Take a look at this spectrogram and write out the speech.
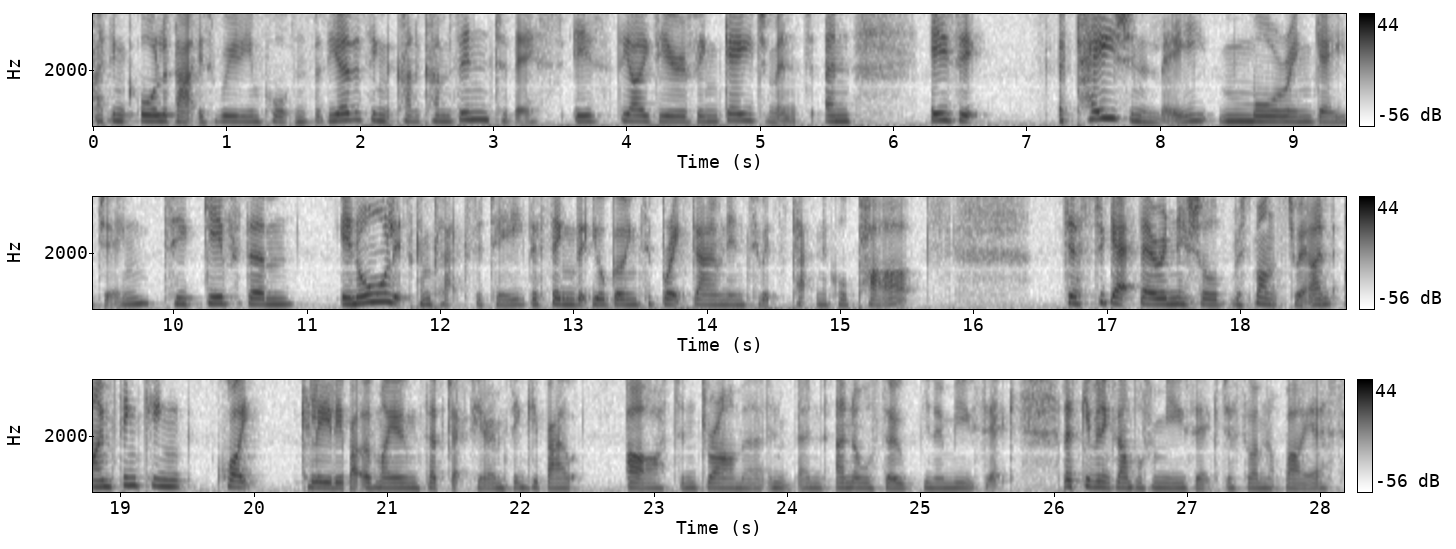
I think all of that is really important. But the other thing that kind of comes into this is the idea of engagement. And is it occasionally more engaging to give them in all its complexity the thing that you're going to break down into its technical parts just to get their initial response to it i'm, I'm thinking quite clearly about of my own subject here i'm thinking about art and drama and, and, and also, you know, music. Let's give an example from music, just so I'm not biased.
